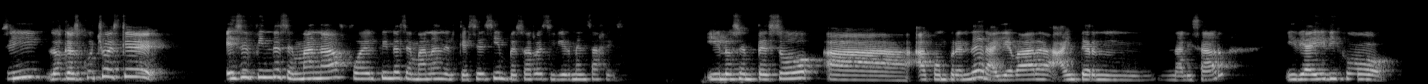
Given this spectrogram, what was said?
Sí, lo que escucho es que ese fin de semana fue el fin de semana en el que Ceci empezó a recibir mensajes y los empezó a, a comprender, a llevar, a, a internalizar y de ahí dijo,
